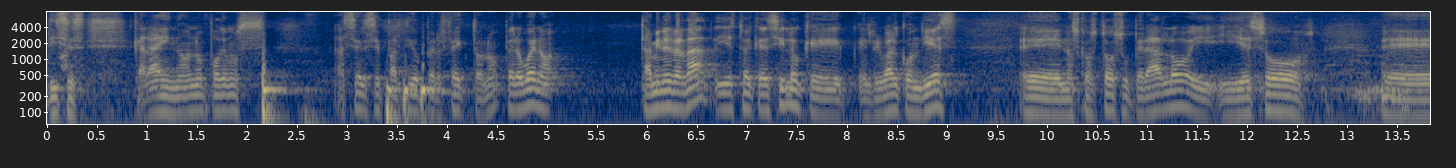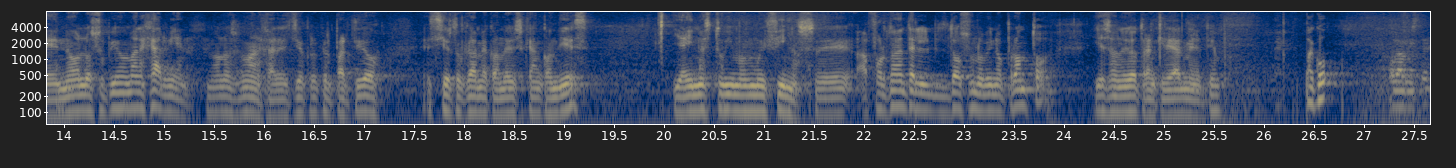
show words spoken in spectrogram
dices, caray, no, no podemos hacer ese partido perfecto, ¿no? Pero bueno, también es verdad, y esto hay que decirlo, que el rival con 10 eh, nos costó superarlo y, y eso eh, no lo supimos manejar bien, no lo supimos manejar. Yo creo que el partido es cierto que cambia cuando ellos quedan con 10 y ahí no estuvimos muy finos. Eh, afortunadamente el 2-1 vino pronto y eso nos dio tranquilidad al medio tiempo. Paco. Hola, mister.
